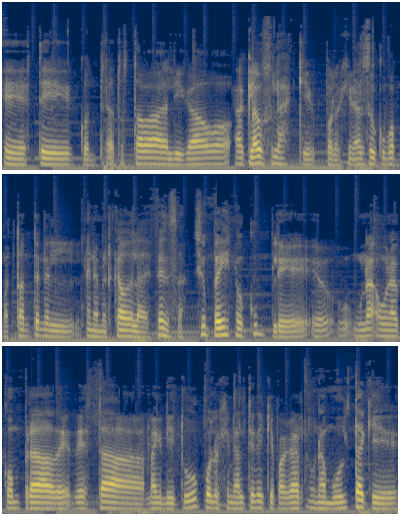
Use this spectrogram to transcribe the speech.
eh, este contrato estaba ligado a cláusulas que por lo general se ocupan bastante en el, en el mercado de la defensa. Si un país no cumple eh, una, una compra de, esta magnitud, por lo general tiene que pagar una multa que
